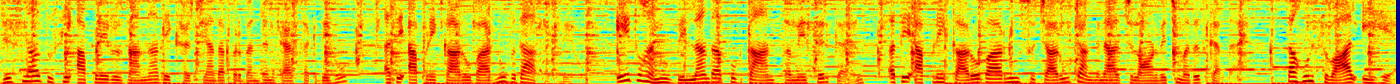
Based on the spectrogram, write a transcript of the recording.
ਜਿਸ ਨਾਲ ਤੁਸੀਂ ਆਪਣੇ ਰੋਜ਼ਾਨਾ ਦੇ ਖਰਚਿਆਂ ਦਾ ਪ੍ਰਬੰਧਨ ਕਰ ਸਕਦੇ ਹੋ ਅਤੇ ਆਪਣੇ ਕਾਰੋਬਾਰ ਨੂੰ ਵਧਾ ਸਕਦੇ ਹੋ। ਇਹ ਤੁਹਾਨੂੰ ਬਿੱਲਾਂ ਦਾ ਭੁਗਤਾਨ ਸਮੇਂ ਸਿਰ ਕਰਨ ਅਤੇ ਆਪਣੇ ਕਾਰੋਬਾਰ ਨੂੰ ਸੁਚਾਰੂ ਢੰਗ ਨਾਲ ਚਲਾਉਣ ਵਿੱਚ ਮਦਦ ਕਰਦਾ ਹੈ। ਤਾਂ ਹੁਣ ਸਵਾਲ ਇਹ ਹੈ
